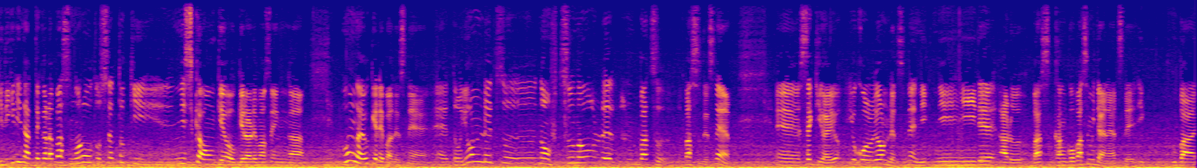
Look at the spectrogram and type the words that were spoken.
ギリギリになってからバス乗ろうとした時にしか恩恵は受けられませんが、運が良ければですね、えーと、4列の普通のバスバスですね、えー、席が横4列ね、2であるバス、観光バスみたいなやつで行く場合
